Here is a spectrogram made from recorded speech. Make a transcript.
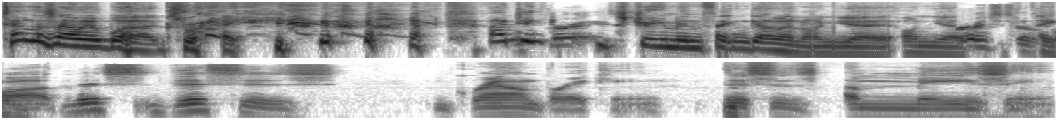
Tell us how it works, Ray. how do you get the streaming thing going on your on your First of all, this this is groundbreaking. Hmm. This is amazing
